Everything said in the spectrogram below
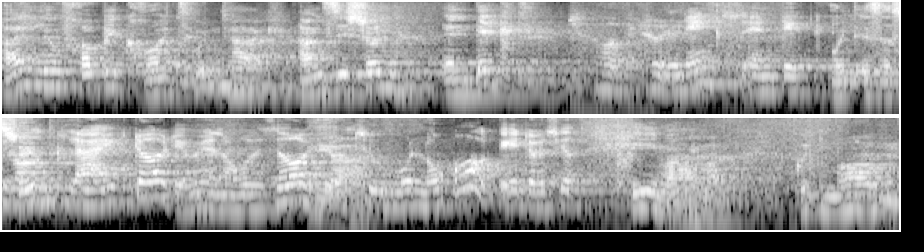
Hallo, Frau Bickroth. Guten Tag. Haben Sie schon entdeckt? habe ich schon längst entdeckt. Und ist das die schön? waren gleich da, die Männer. So, Ja. dazu wunderbar geht das jetzt. Prima. Guten Morgen.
